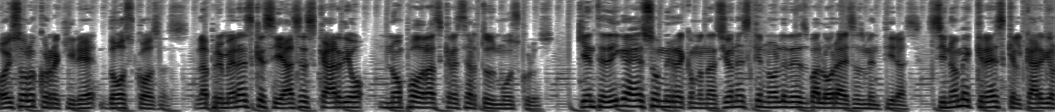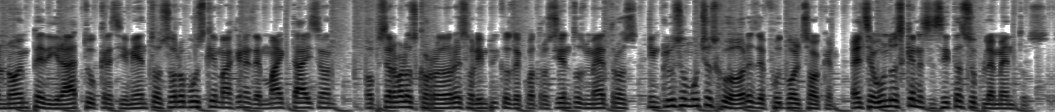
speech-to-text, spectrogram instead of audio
Hoy solo corregiré dos cosas. La primera es que si haces cardio no podrás crecer tus músculos. Quien te diga eso, mi recomendación es que no le des valor a esas mentiras. Si no me crees que el cardio no impedirá tu crecimiento, solo busca imágenes de Mike Tyson, observa los corredores olímpicos de 400 metros, incluso muchos jugadores de fútbol soccer. El segundo es que necesitas suplementos.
